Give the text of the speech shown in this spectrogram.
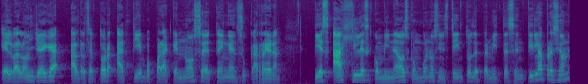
el balón llega al receptor a tiempo para que no se detenga en su carrera. Pies ágiles combinados con buenos instintos le permite sentir la presión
